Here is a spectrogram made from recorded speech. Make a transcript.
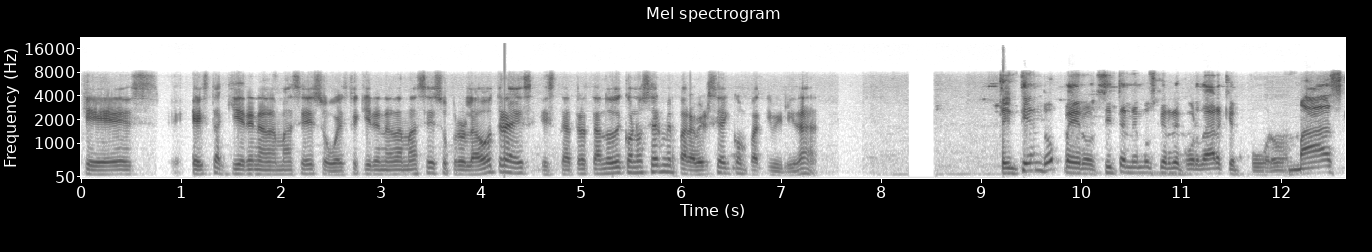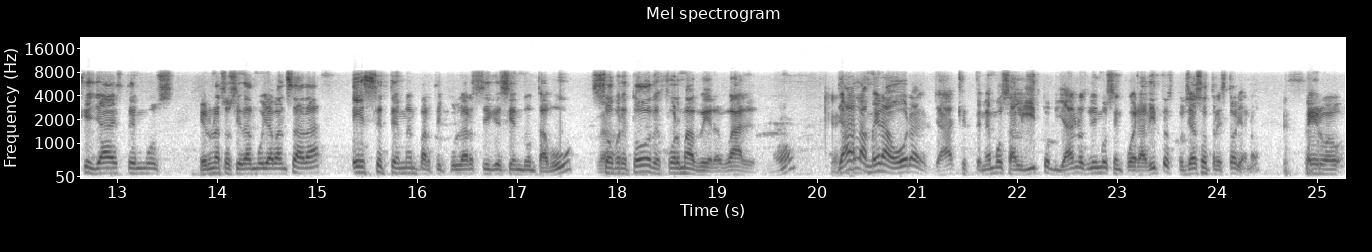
que es, esta quiere nada más eso o este quiere nada más eso, pero la otra es, está tratando de conocerme para ver si hay compatibilidad. Entiendo, pero sí tenemos que recordar que por más que ya estemos en una sociedad muy avanzada, ese tema en particular sigue siendo un tabú, sobre todo de forma verbal, ¿no? Ya a la mera hora, ya que tenemos algo, ya nos vimos encueraditos, pues ya es otra historia, ¿no? Pero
